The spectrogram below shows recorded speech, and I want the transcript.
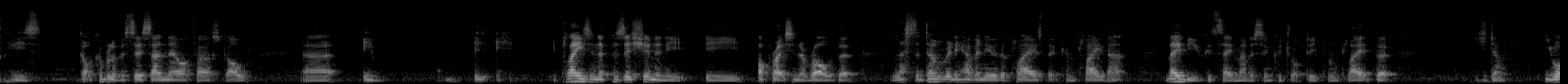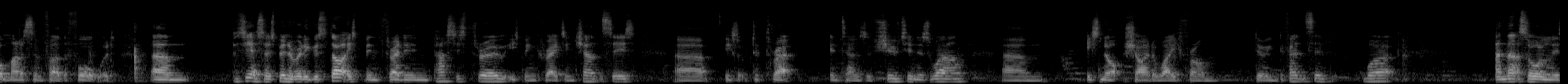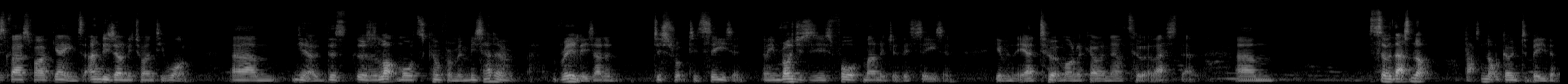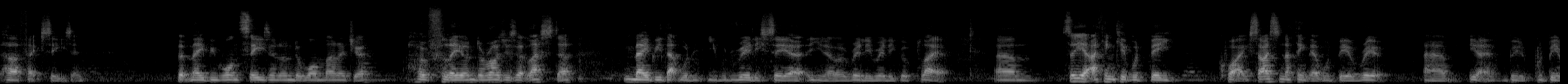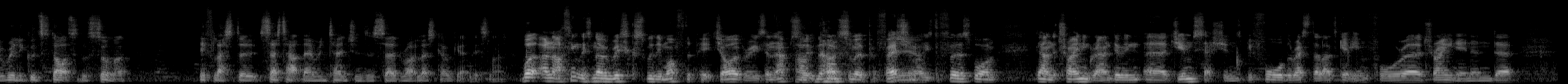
he's got a couple of assists and now a first goal. Uh, he, he plays in a position and he he operates in a role that Leicester don't really have any other players that can play that. Maybe you could say Maddison could drop deeper and play it, but you don't. You want Maddison further forward. Um, but yeah, so it's been a really good start. He's been threading passes through. He's been creating chances. Uh, he's looked a threat in terms of shooting as well. Um, he's not shied away from doing defensive work, and that's all in his first five games. And he's only twenty one. Um, you know, there's there's a lot more to come from him. He's had a really he's had a disrupted season. I mean, Rodgers is his fourth manager this season, given that he had two at Monaco and now two at Leicester. Um, so that's not that's not going to be the perfect season but maybe one season under one manager, hopefully under Rodgers at Leicester, maybe that would you would really see a you know a really really good player. Um, so yeah, I think it would be quite exciting. I think that would be a real um, you know be, would be a really good start to the summer if Leicester set out their intentions and said, right, let's go get this lad. Well, and I think there's no risks with him off the pitch either. He's an absolute oh, no. consummate professional. Yeah. He's the first one down the training ground doing uh, gym sessions before the rest of the lads get in for uh, training, and uh,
